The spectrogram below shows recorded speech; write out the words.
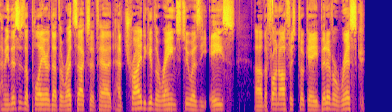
I mean, this is a player that the Red Sox have had have tried to give the reins to as the ace uh, the front office took a bit of a risk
